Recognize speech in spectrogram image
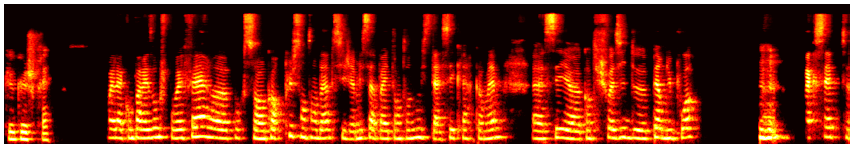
que, que je ferai. Ouais, la comparaison que je pourrais faire euh, pour que ce soit encore plus entendable, si jamais ça n'a pas été entendu, mais c'était assez clair quand même, euh, c'est quand tu choisis de perdre du poids, tu acceptes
